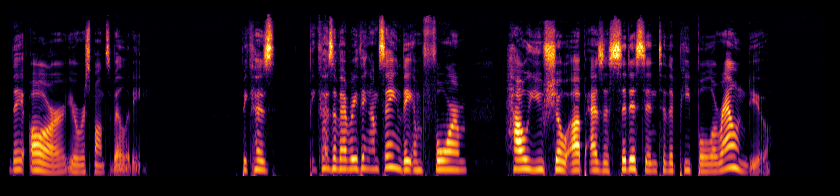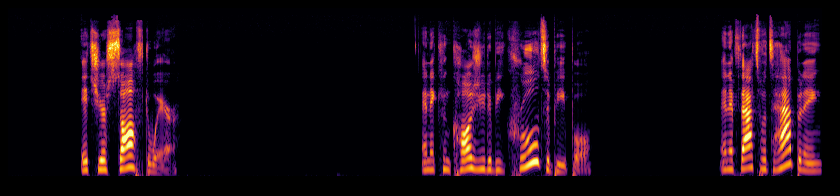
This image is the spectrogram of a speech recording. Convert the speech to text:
they are your responsibility. Because because of everything I'm saying, they inform how you show up as a citizen to the people around you. It's your software. And it can cause you to be cruel to people. And if that's what's happening,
